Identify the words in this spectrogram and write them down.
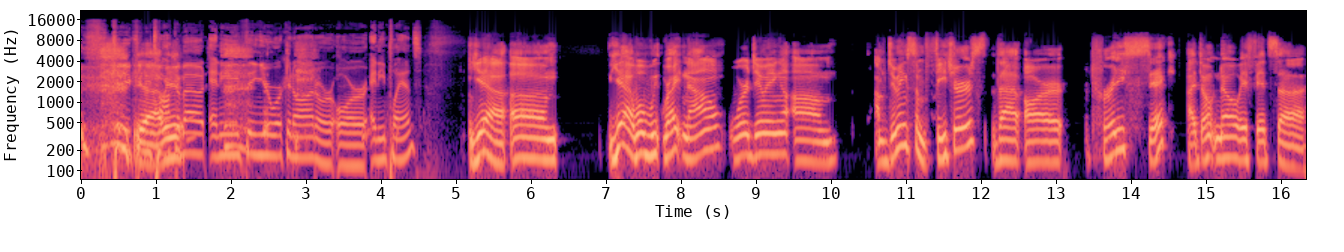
Can you, can yeah, you talk we, about anything you're working on or or any plans? Yeah, um, yeah. Well, we, right now we're doing. Um, I'm doing some features that are pretty sick. I don't know if it's. Uh,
